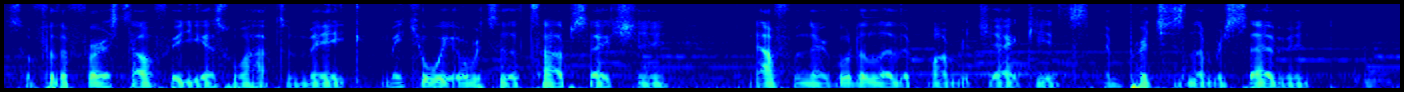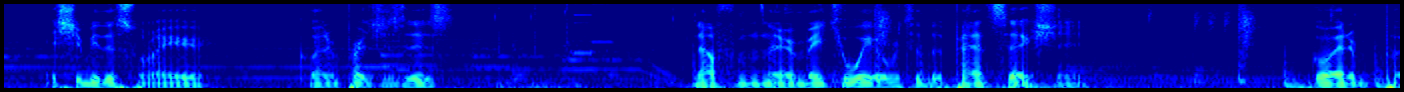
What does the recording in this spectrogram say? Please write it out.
So for the first outfit, you guys will have to make, make your way over to the top section. Now from there, go to leather bomber jackets and purchase number seven. It should be this one right here. Go ahead and purchase this. Now from there, make your way over to the pants section go ahead and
